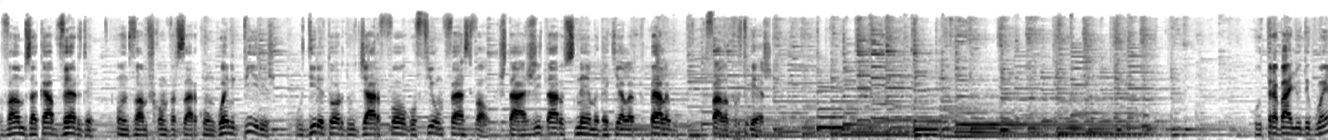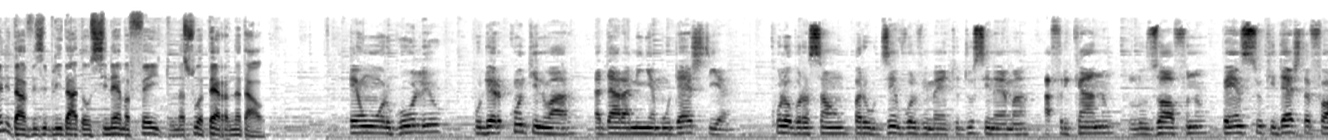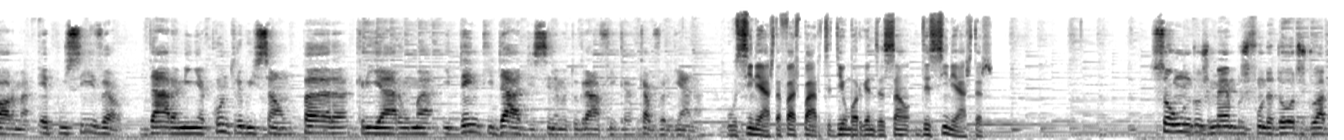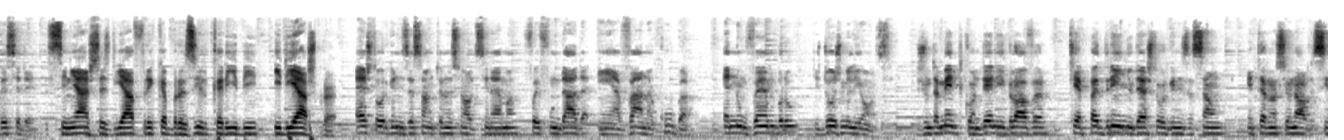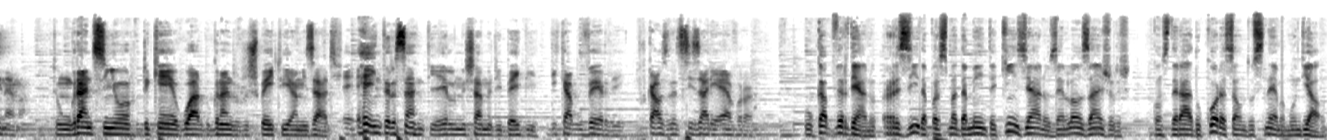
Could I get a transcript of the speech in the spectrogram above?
vamos a Cabo Verde, onde vamos conversar com Gwen Pires, o diretor do Jar Fogo Film Festival, que está a agitar o cinema daquele arquipélago que fala português. O trabalho de Gwen dá visibilidade ao cinema feito na sua terra natal. É um orgulho poder continuar a dar a minha modéstia colaboração para o desenvolvimento do cinema africano, lusófono. Penso que desta forma é possível dar a minha contribuição para criar uma identidade cinematográfica cabo-verdiana. O cineasta faz parte de uma organização de cineastas. Sou um dos membros fundadores do ABCD, Cineastas de África, Brasil, Caribe e Diáspora. Esta organização internacional de cinema foi fundada em Havana, Cuba, em novembro de 2011, juntamente com Danny Glover, que é padrinho desta organização internacional de cinema. Um grande senhor de quem eu guardo grande respeito e amizade. É, é interessante, ele me chama de Baby, de Cabo Verde, por causa da Cesária Évora o cabo-verdiano reside aproximadamente 15 anos em Los Angeles, considerado o coração do cinema mundial.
